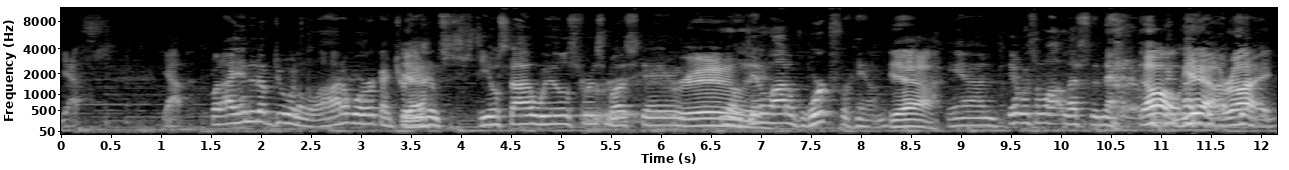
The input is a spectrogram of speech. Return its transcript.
Yes. Yeah. But I ended up doing a lot of work. I traded Yeah. him steel style wheels for his Mustang. You know, Really? did a lot of work for him. Yeah. And it was a lot less than that. Oh yeah, right. done.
